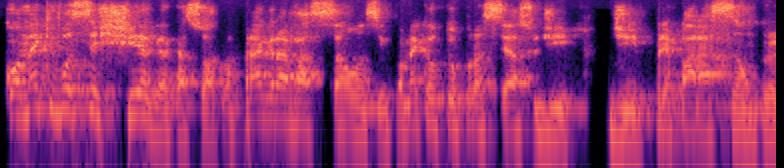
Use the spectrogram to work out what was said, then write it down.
Como é que você chega, Caçocla, para a gravação? Assim, como é que é o teu processo de, de preparação para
